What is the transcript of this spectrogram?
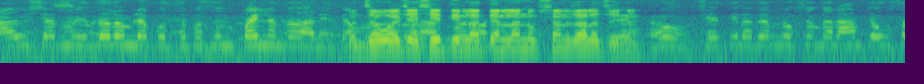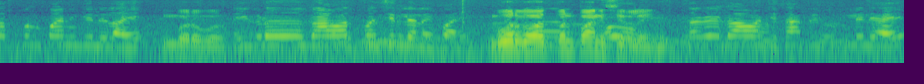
आयुष्यात म्हणजे जलमल्यापासून पहिल्यांदाच आले पण त्यामुळे जवळच्या शेतीला बरं त्यांना नुकसान झालंच आहे ना? वाटतं. हो शेतीला त्याला नुकसान झालं. आमच्या ऊसात पण पाणी गेलेलं आहे. बरोबर. इकडं गावात पण शिरलेलं आहे पाणी. बोरगावात पण पाणी हो, शिरलंय. सगळ्या गावांची साखळी तुटलेली आहे.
